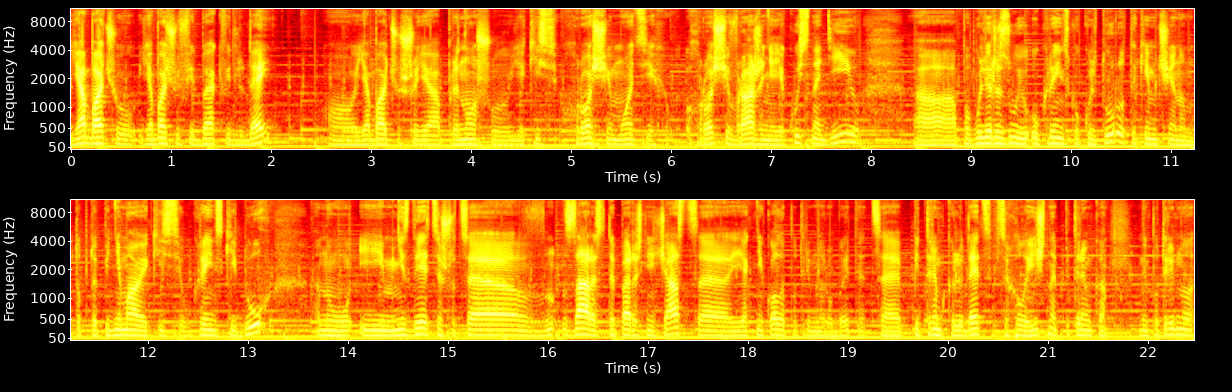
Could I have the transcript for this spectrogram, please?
я бачу, я бачу фідбек від людей. О, я бачу, що я приношу якісь хороші емоції, хороші враження, якусь надію. Популяризую українську культуру таким чином, тобто піднімаю якийсь український дух. Ну і мені здається, що це зараз, в теперішній час, це як ніколи потрібно робити. Це підтримка людей, це психологічна підтримка. Не потрібно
